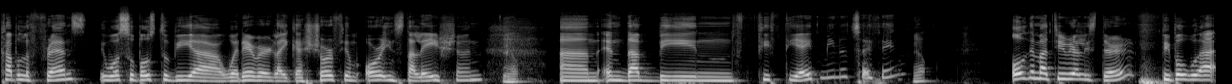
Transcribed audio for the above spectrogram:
Couple of friends. It was supposed to be a whatever like a short film or installation. Yeah. and end up being 58 minutes i think. Yeah. all the material is there. People uh,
